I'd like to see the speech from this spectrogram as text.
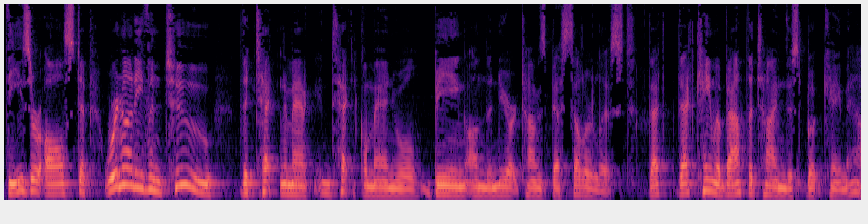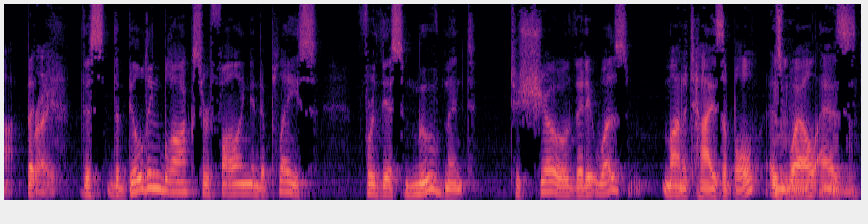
these are all steps. We're not even to the technical manual being on the New York Times bestseller list. That that came about the time this book came out. But right. this, the building blocks are falling into place for this movement to show that it was monetizable as mm-hmm. well as mm-hmm.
